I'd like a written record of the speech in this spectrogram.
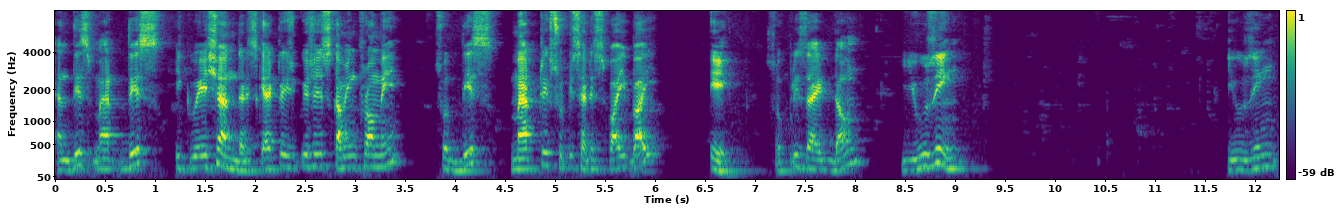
and this mat this equation that is characteristic equation is coming from a. So this matrix should be satisfied by a. So please write down using using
